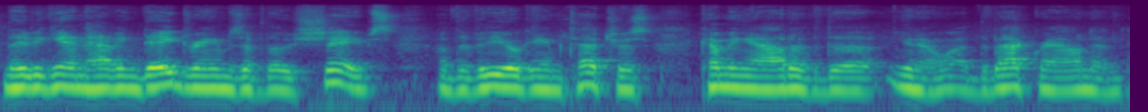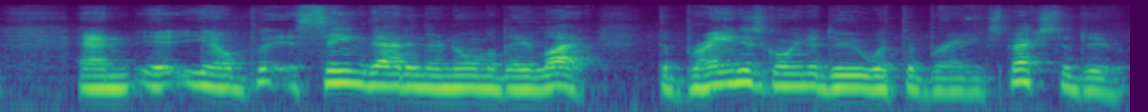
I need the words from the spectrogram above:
they began having daydreams of those shapes of the video game Tetris coming out of the you know the background and and it, you know seeing that in their normal day life. The brain is going to do what the brain expects to do.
